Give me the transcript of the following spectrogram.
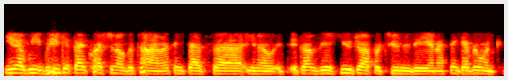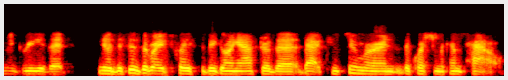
Yeah, we, we get that question all the time. I think that's, uh, you know, it, it's obviously a huge opportunity. And I think everyone can agree that, you know, this is the right place to be going after the, that consumer. And the question becomes how.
